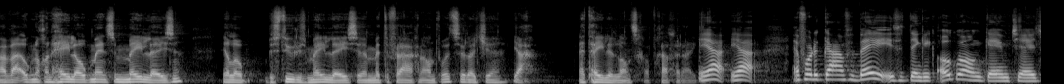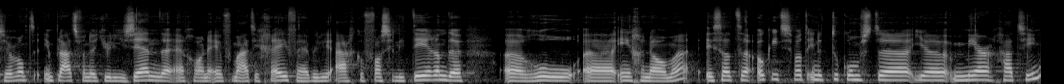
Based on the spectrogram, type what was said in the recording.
Maar wij ook nog een hele hoop mensen meelezen. Een hele hoop bestuurders meelezen met de vraag en antwoord. Zodat je ja, het hele landschap gaat verrijken. Ja, ja. En voor de KNVB is het denk ik ook wel een game changer. Want in plaats van dat jullie zenden en gewoon de informatie geven, hebben jullie eigenlijk een faciliterende eh, rol eh, ingenomen. Is dat eh, ook iets wat in de toekomst je meer gaat zien?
